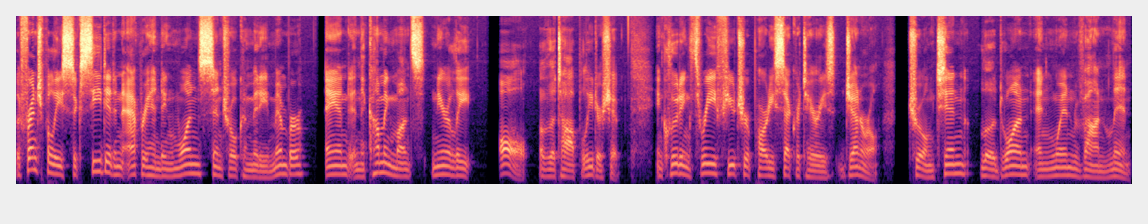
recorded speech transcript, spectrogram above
the French police succeeded in apprehending one Central Committee member, and in the coming months, nearly all of the top leadership, including three future party secretaries general, Truong Chinh, Le Duan, and Nguyen Van Linh.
